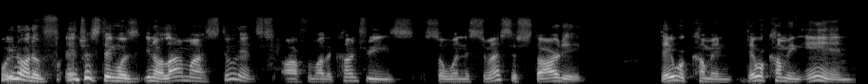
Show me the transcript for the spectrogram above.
Well, you know, the interesting was, you know, a lot of my students are from other countries. So when the semester started, they were coming, they were coming in,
